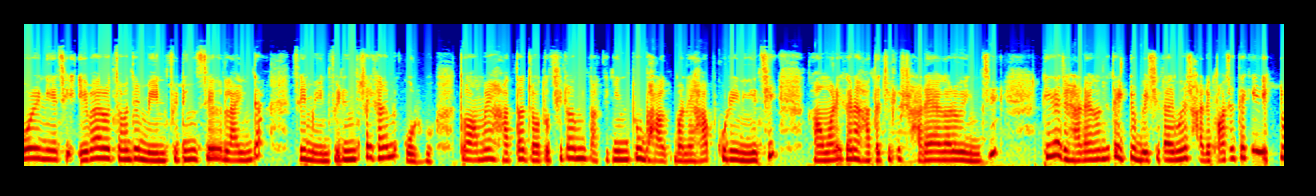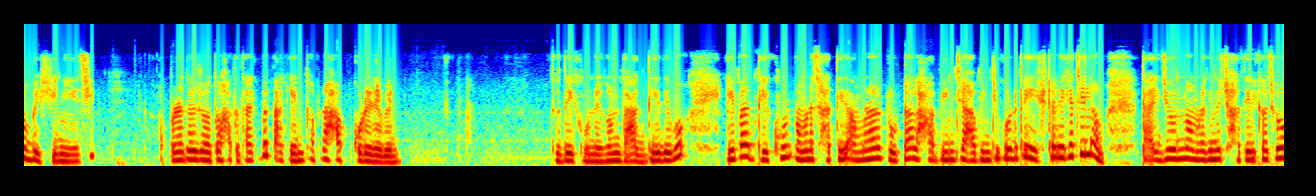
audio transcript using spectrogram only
করে নিয়েছি। এবার হচ্ছে আমাদের মেন ফিটিংস যে লাইনটা, সেই মেন ফিটিংসটা এখানে আমি করব। তো আমার হাতা যত ছিল আমি তাকে কিন্তু ভাগ মানে হাফ করে নিয়েছি। তো আমার এখানে হাতা ছিল সাড়ে এগারো ইঞ্চি, ঠিক আছে? সাড়ে এগারো ইঞ্চিতে একটু বেশি তাই মানে সাড়ে পাঁচের থেকে একটু বেশি নিয়েছি। আপনাদের যত হাতে থাকবে তা কিন্তু আপনারা হাফ করে নেবেন। তো দেখুন, এখন দাগ দিয়ে দেবো। এবার দেখুন, আমরা ছাতি, আমরা total half inch half inch করে তো এক্সট্রা রেখেছিলাম। তাই জন্য আমরা কিন্তু ছাতির কাছেও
